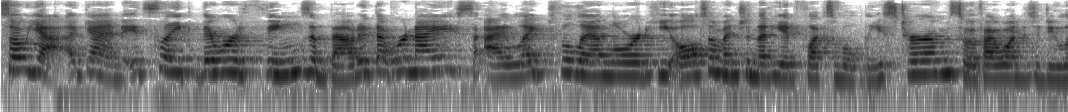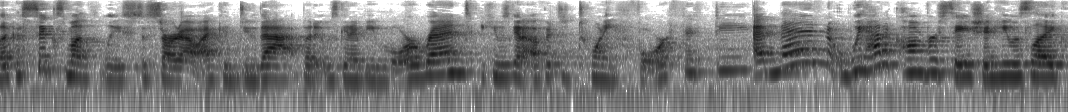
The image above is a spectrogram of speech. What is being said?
So yeah, again, it's like there were things about it that were nice. I liked the landlord. He also mentioned that he had flexible lease terms. So if I wanted to do like a six month lease to start out, I could do that, but it was gonna be more rent. He was gonna up it to 24.50. And then we had a conversation. He was like,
